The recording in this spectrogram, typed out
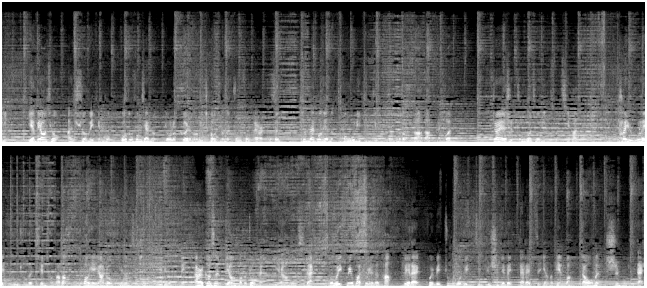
一，也不要求按顺位填空。国足锋线上有了个人能力超强的中锋埃尔克森，存在多年的锋无力品质将得到大大的改观。这也是众多球迷所期盼的。他与吴磊组成的前场搭档，放眼亚洲也能跻身。埃尔克森良好的状态也让人期待。作为规划球员的他，未来会为中国队进军世界杯带来怎样的变化？让我们拭目以待。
